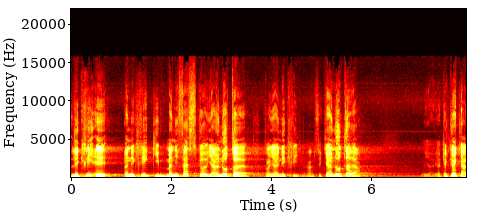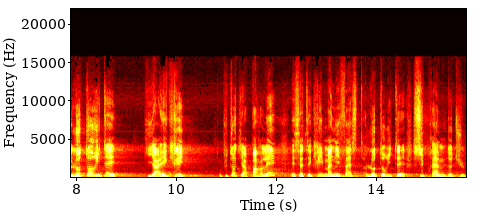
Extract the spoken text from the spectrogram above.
L'écrit est un écrit qui manifeste qu'il y a un auteur quand il y a un écrit. Hein. c'est qu'il y a un auteur. Il y a quelqu'un qui a l'autorité, qui a écrit, ou plutôt qui a parlé, et cet écrit manifeste l'autorité suprême de Dieu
